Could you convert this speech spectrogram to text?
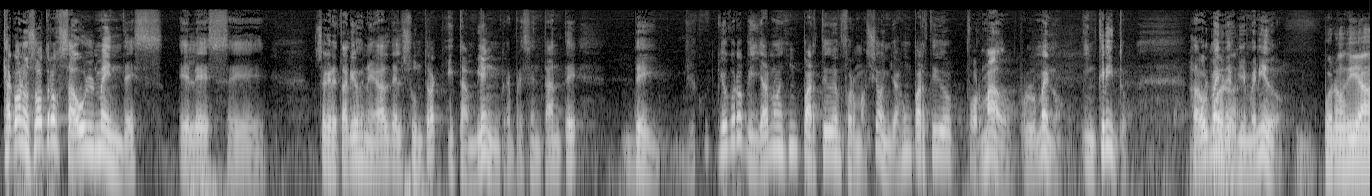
Está con nosotros Saúl Méndez, él es eh, secretario general del Suntrac y también representante de, yo, yo, creo que ya no es un partido en formación, ya es un partido formado, por lo menos, inscrito. Saúl bueno, Méndez, bienvenido. Buenos días,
